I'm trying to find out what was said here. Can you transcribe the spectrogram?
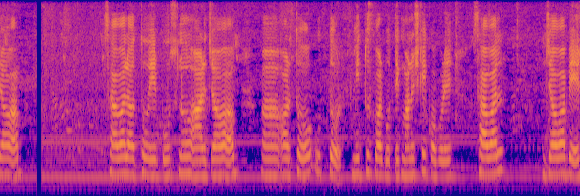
জবাব সওয়াল অর্থ এর প্রশ্ন আর জবাব অর্থ উত্তর। মৃত্যুর পর প্রত্যেক মানুষকেই কবরে সওয়াল জবাবের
